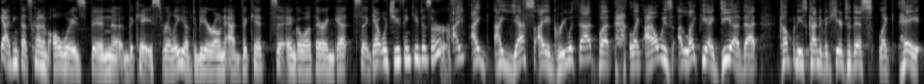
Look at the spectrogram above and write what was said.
yeah, I think that's kind of always been uh, the case. Really, you have to be your own advocate and go out there and get uh, get what you think you deserve. I, I, I, yes, I agree with that. But like, I always I like the idea that companies kind of adhere to this. Like, hey,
